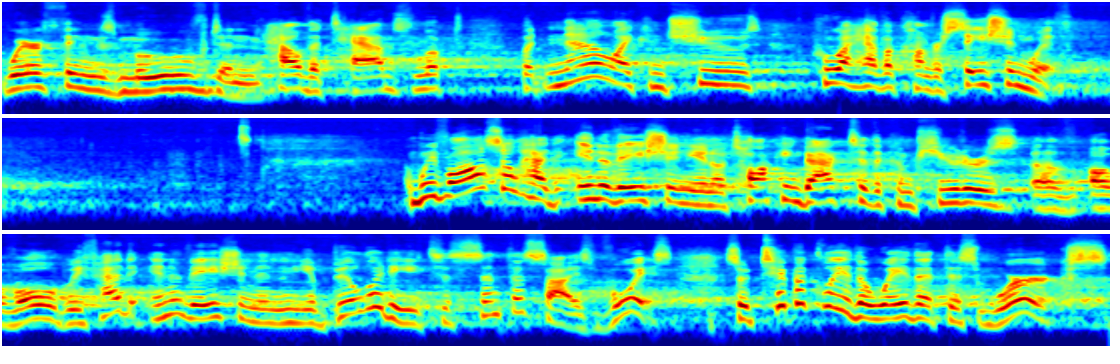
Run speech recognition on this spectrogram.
where things moved and how the tabs looked, but now I can choose who I have a conversation with. We've also had innovation, you know, talking back to the computers of, of old, we've had innovation in the ability to synthesize voice. So typically, the way that this works,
